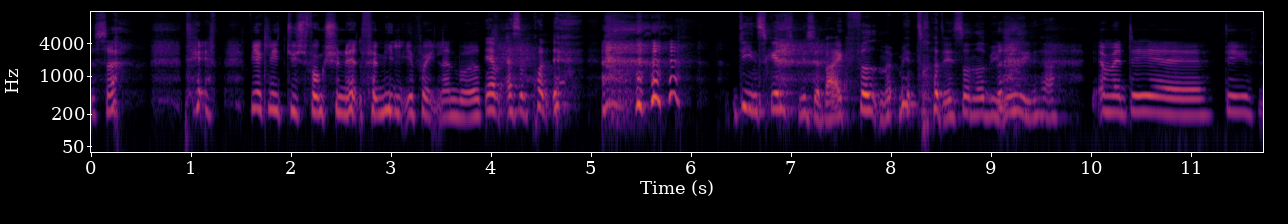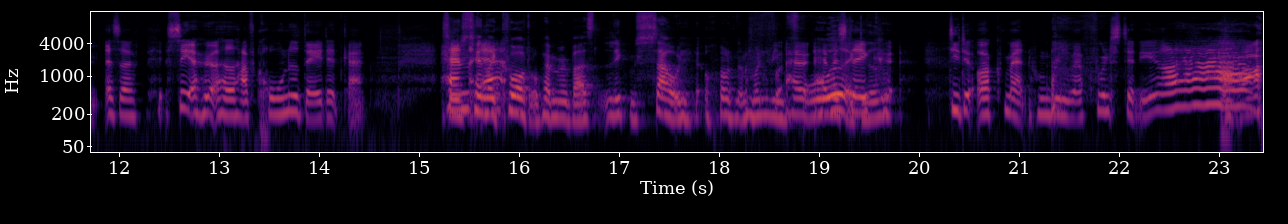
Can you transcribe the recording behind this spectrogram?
Det så det er virkelig dysfunktionel familie på en eller anden måde. Jamen, altså prøv Din skilsmisse er bare ikke fed, med mindre det er sådan noget, vi er ude i det her. Jamen, det, øh, det altså, se og hør havde haft kronet dage dengang. Han så Henrik er... Kvartrup, han ville bare ligge med savl under munden. Han, han vil slet ikke Ditte Ockmann, hun ville være fuldstændig... Ah,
